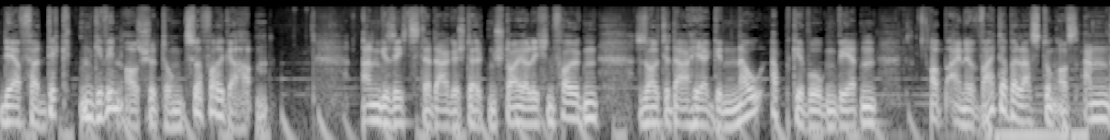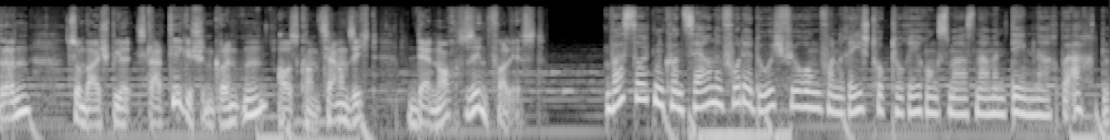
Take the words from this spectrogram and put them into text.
der verdeckten Gewinnausschüttung zur Folge haben. Angesichts der dargestellten steuerlichen Folgen sollte daher genau abgewogen werden, ob eine Weiterbelastung aus anderen, zum Beispiel strategischen Gründen aus Konzernsicht, dennoch sinnvoll ist. Was sollten Konzerne vor der Durchführung von Restrukturierungsmaßnahmen demnach beachten?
